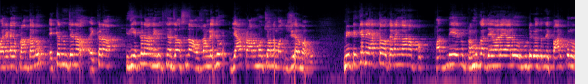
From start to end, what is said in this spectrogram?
పర్యాటక ప్రాంతాలు. ఎక్కడి నుంచైనా ఎక్కడ ఇది ఎక్కడ నిరీక్షించాల్సిన అవసరం లేదు. యాప్ ప్రారంభోత్సవంలో మంత్రి శ్రీధర్ బాబు. మీ టికెట్ యాప్తో తెలంగాణ పదిహేను ప్రముఖ దేవాలయాలు నూట ఇరవై తొమ్మిది పార్కులు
